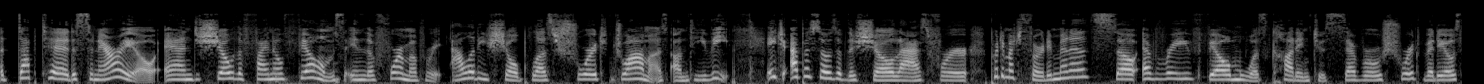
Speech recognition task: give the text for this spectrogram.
adapted scenario, and show the final films in the form of reality show plus short dramas on TV. Each episode of the show lasts for pretty much 30 minutes, so every film was cut into several short videos,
